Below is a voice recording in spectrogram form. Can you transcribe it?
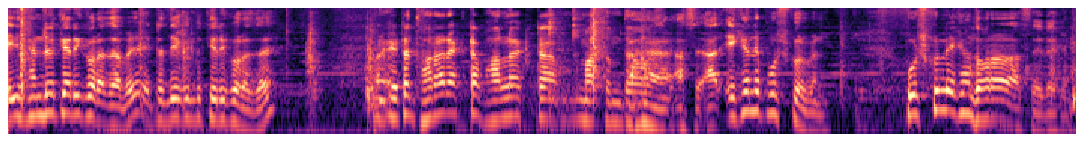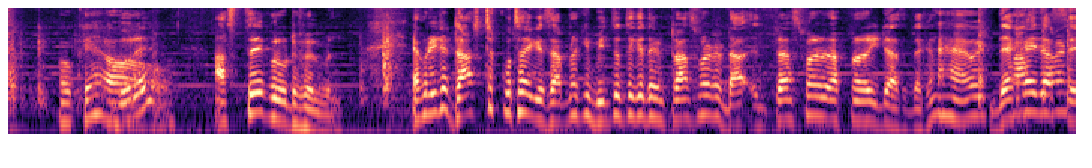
এই হ্যান্ডেল ক্যারি করা যাবে এটা দিয়ে কিন্তু ক্যারি করা যায়। মানে এটা ধরার একটা ভালো একটা মাধ্যম দেওয়া হ্যাঁ আছে। আর এখানে পুশ করবেন। পুশ করলে এখানে ধরার আছে দেখেন। ওকে ধরে আস্তে করে উঠে ফেলবেন। এখন এটা ডাস্টটা কোথায় গেছে? আপনার কি ভিতর থেকে দেখেন ট্রান্সফারের ট্রান্সফারের আপনার এটা আছে দেখেন? হ্যাঁ, ওই দেখাই যাচ্ছে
